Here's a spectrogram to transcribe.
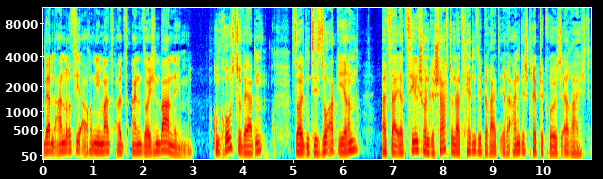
werden andere Sie auch niemals als einen solchen wahrnehmen. Um groß zu werden, sollten Sie so agieren, als sei Ihr Ziel schon geschafft und als hätten Sie bereits Ihre angestrebte Größe erreicht.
